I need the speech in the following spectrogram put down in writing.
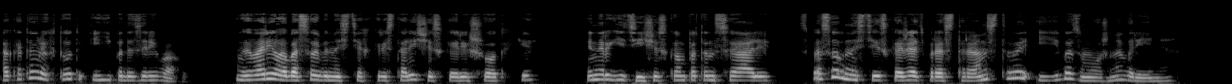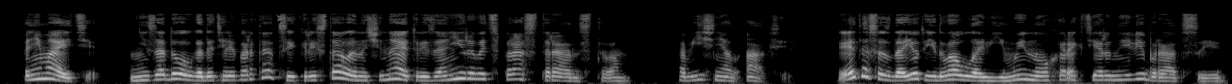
о которых тот и не подозревал. Говорил об особенностях кристаллической решетки, энергетическом потенциале, способности искажать пространство и, возможно, время. Понимаете, незадолго до телепортации кристаллы начинают резонировать с пространством, объяснял Аксель. Это создает едва уловимые, но характерные вибрации.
